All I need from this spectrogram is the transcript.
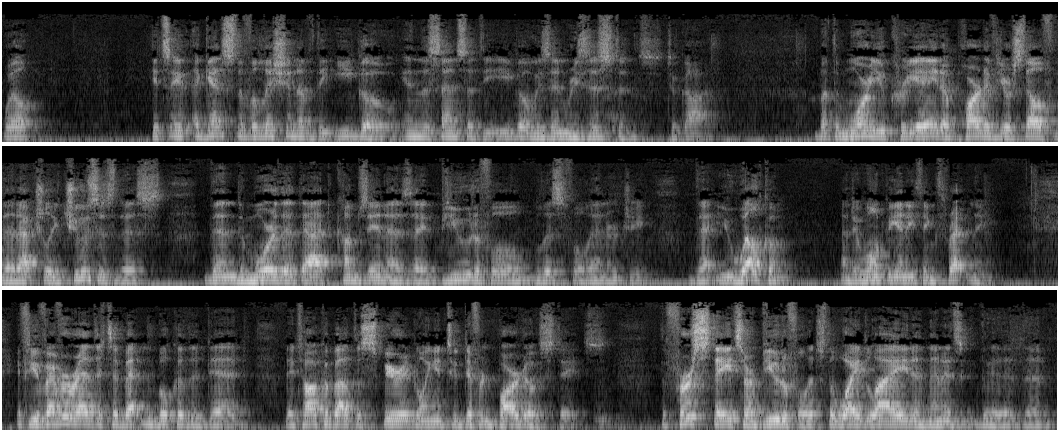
Well, it's against the volition of the ego in the sense that the ego is in resistance to God. But the more you create a part of yourself that actually chooses this, then the more that that comes in as a beautiful, blissful energy that you welcome, and it won't be anything threatening. If you've ever read the Tibetan Book of the Dead, they talk about the spirit going into different bardo states. The first states are beautiful. It's the white light, and then it's the, the,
